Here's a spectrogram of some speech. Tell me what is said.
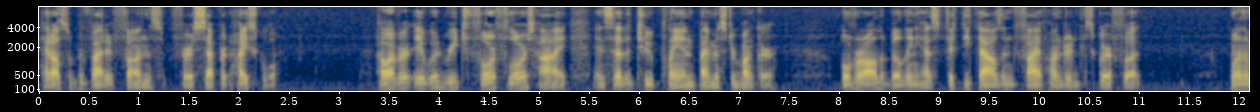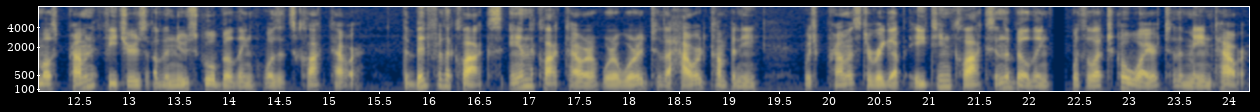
had also provided funds for a separate high school. However, it would reach four floors high instead of the two planned by Mr. Bunker. Overall, the building has 50,500 square foot. One of the most prominent features of the new school building was its clock tower. The bid for the clocks and the clock tower were awarded to the Howard Company, which promised to rig up 18 clocks in the building with electrical wire to the main tower.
